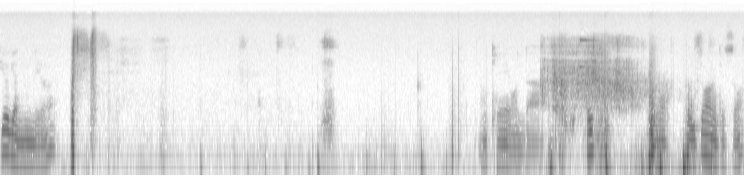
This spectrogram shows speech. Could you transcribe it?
기억이 안 나네요. 오케이 온다. 야, 너 이쯤 하면 됐어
